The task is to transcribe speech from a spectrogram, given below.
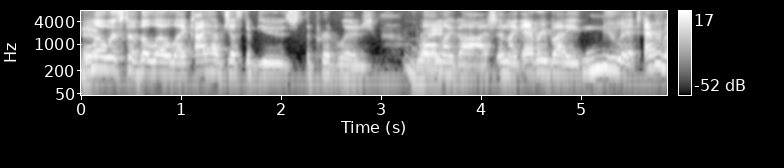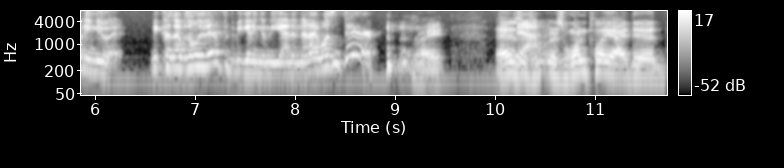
Yeah. lowest of the low, like I have just abused the privilege. Oh my gosh! And like everybody knew it. Everybody knew it because I was only there for the beginning and the end, and then I wasn't there. right. As Yeah. there's, there's one play I did.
